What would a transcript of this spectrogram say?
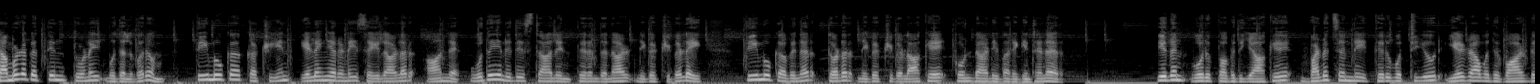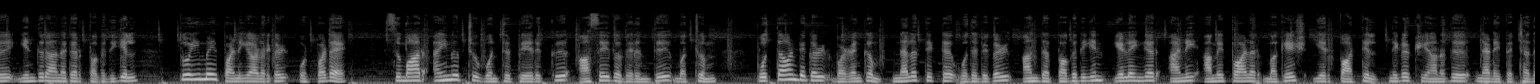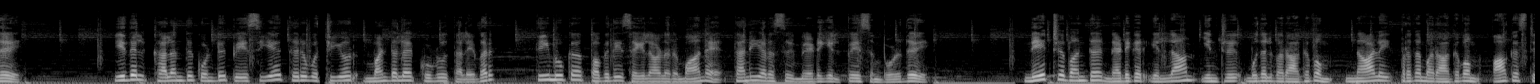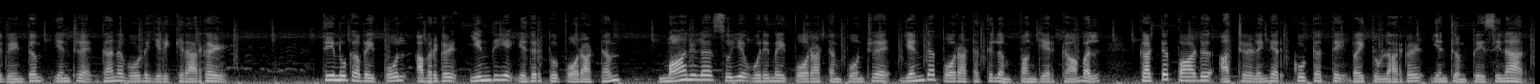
தமிழகத்தின் துணை முதல்வரும் திமுக கட்சியின் இளைஞரணி செயலாளர் ஆன உதயநிதி ஸ்டாலின் பிறந்தநாள் நிகழ்ச்சிகளை திமுகவினர் தொடர் நிகழ்ச்சிகளாக கொண்டாடி வருகின்றனர். இதன் ஒரு பகுதியாக வடசென்னை திருவொற்றியூர் ஏழாவது வார்டு இந்திரா நகர் பகுதியில் தூய்மை பணியாளர்கள் உட்பட சுமார் ஐநூற்று ஒன்று பேருக்கு அசைவ விருந்து மற்றும் புத்தாண்டுகள் வழங்கும் நலத்திட்ட உதவிகள் அந்த பகுதியின் இளைஞர் அணி அமைப்பாளர் மகேஷ் ஏற்பாட்டில் நிகழ்ச்சியானது நடைபெற்றது. இதில் கலந்து கொண்டு பேசிய திருவொற்றியூர் மண்டல குழு தலைவர் திமுக பகுதி செயலாளருமான தனியரசு மேடையில் பேசும்பொழுது நேற்று வந்த நடிகர் எல்லாம் இன்று முதல்வராகவும் நாளை பிரதமராகவும் ஆகஸ்ட் வேண்டும் என்ற கனவோடு இருக்கிறார்கள். திமுகவை போல் அவர்கள் இந்திய எதிர்ப்பு போராட்டம் மாநில சுய உரிமை போராட்டம் போன்ற எந்த போராட்டத்திலும் பங்கேற்காமல் கட்டுப்பாடு அற்ற இளைஞர் கூட்டத்தை வைத்துள்ளார்கள் என்றும் பேசினார்.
